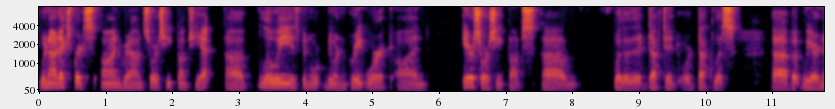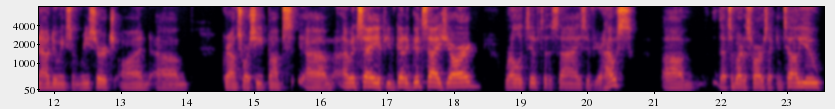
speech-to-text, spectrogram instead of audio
we're not experts on ground source heat pumps yet. Uh, Loie has been doing great work on air source heat pumps, um, whether they're ducted or ductless. Uh, but we are now doing some research on um, ground source heat pumps. Um, I would say if you've got a good size yard relative to the size of your house, um, that's about as far as I can tell you.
